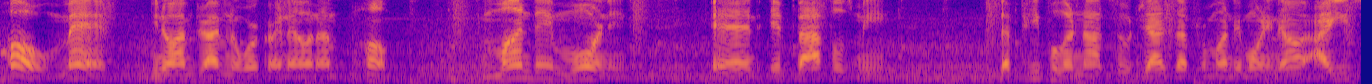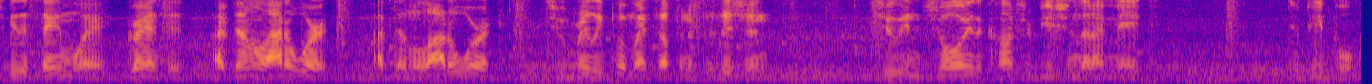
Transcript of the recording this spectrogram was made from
whoa, man. You know, I'm driving to work right now and I'm pumped. It's Monday morning and it baffles me that people are not so jazzed up for Monday morning. Now, I used to be the same way. Granted, I've done a lot of work. I've done a lot of work to really put myself in a position to enjoy the contribution that I make to people.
